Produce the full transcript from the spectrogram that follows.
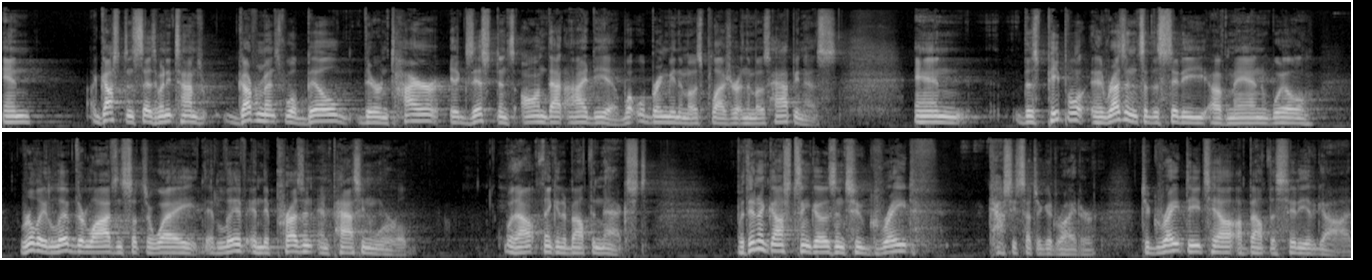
And Augustine says many times governments will build their entire existence on that idea what will bring me the most pleasure and the most happiness. And this people, the residents of the city of man, will really live their lives in such a way that live in the present and passing world without thinking about the next. But then Augustine goes into great, gosh, he's such a good writer, to great detail about the city of God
